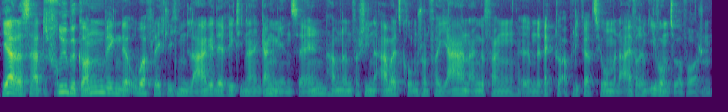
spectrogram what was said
Ja, das hat früh begonnen wegen der oberflächlichen Lage der retinalen Ganglienzellen. Haben dann verschiedene Arbeitsgruppen schon vor Jahren angefangen, ähm, eine Vektorapplikation mit einer einfachen IVOM zu erforschen.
